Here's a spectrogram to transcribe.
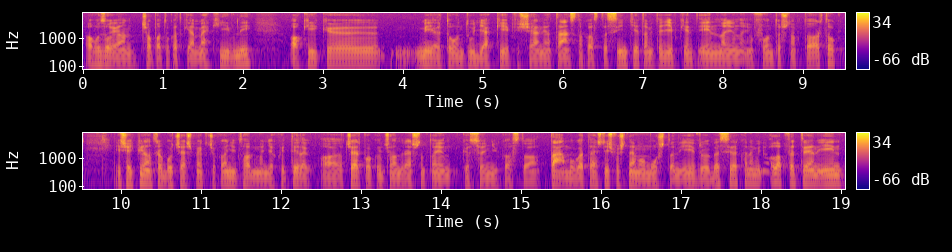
ahhoz olyan csapatokat kell meghívni, akik méltón tudják képviselni a táncnak azt a szintjét, amit egyébként én nagyon-nagyon fontosnak tartok. És egy pillanatra bocsáss meg, csak annyit hadd mondjak, hogy tényleg a Cserpalkovics Andrásnak nagyon köszönjük azt a támogatást, és most nem a mostani évről beszélek, hanem hogy alapvetően én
